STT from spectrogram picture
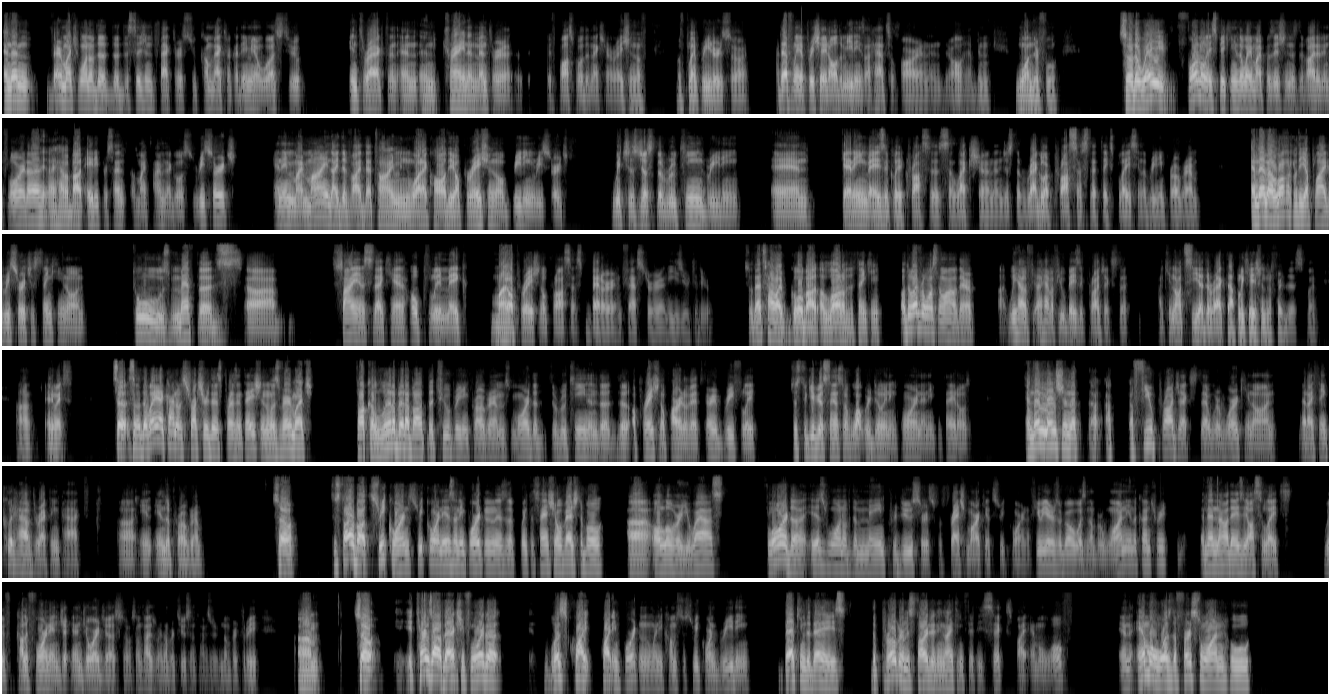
And then very much one of the, the decision factors to come back to academia was to interact and, and, and train and mentor, if possible, the next generation of, of plant breeders. So I definitely appreciate all the meetings I've had so far, and, and they all have been wonderful. So the way, formally speaking, the way my position is divided in Florida, I have about 80% of my time that goes to research. And in my mind, I divide that time in what I call the operational breeding research, which is just the routine breeding and getting basically across the selection and just the regular process that takes place in the breeding program. And then a lot of the applied research is thinking on tools, methods, uh, science that can hopefully make my operational process better and faster and easier to do. So that's how I go about a lot of the thinking. Although every once in a while there, uh, we have I have a few basic projects that I cannot see a direct application for this. But uh, anyways, so so the way I kind of structured this presentation was very much talk a little bit about the two breeding programs, more the, the routine and the, the operational part of it very briefly, just to give you a sense of what we're doing in corn and in potatoes and then mention a, a, a, few projects that we're working on that I think could have direct impact uh, in, in the program. So to start about sweet corn, sweet corn is an important, is a quintessential vegetable uh, all over US. Florida is one of the main producers for fresh market sweet corn. A few years ago was number one in the country. And then nowadays it oscillates with California and, and Georgia. So sometimes we're number two, sometimes we're number three. Um, so it turns out that actually Florida was quite, quite important when it comes to sweet corn breeding. Back in the days, the program started in 1956 by Emil Wolf. And Emil was the first one who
